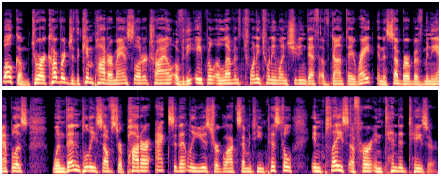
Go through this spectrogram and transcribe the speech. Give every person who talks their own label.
Speaker 1: Welcome to our coverage of the Kim Potter manslaughter trial over the April 11th, 2021 shooting death of Daunte Wright in a suburb of Minneapolis when then police officer Potter accidentally used her Glock 17 pistol in place of her intended taser.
